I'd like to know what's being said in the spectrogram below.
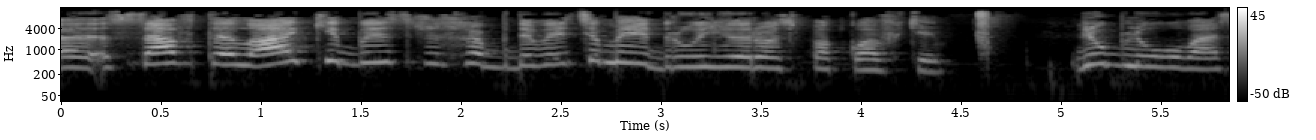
Е, Ставте лайки швидше, щоб дивитися мої другі розпаковки. Люблю вас.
